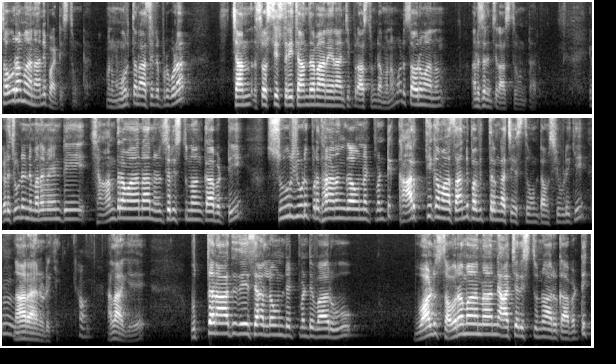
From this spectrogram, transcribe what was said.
సౌరమానాన్ని పాటిస్తూ ఉంటారు. మనం ముహూర్తం రాసేటప్పుడు కూడా చాంద్ర స్వస్యశ్రీ చాంద్రమానేన అని చెప్పి రాస్తుంటాం మనం. వాళ్ళు సౌరమానం అనుసరించి రాస్తూ ఉంటారు. ఇక్కడ చూడండి మనం ఏంటి చాంద్రమానాన్ని అనుసరిస్తున్నాం కాబట్టి సూర్యుడు ప్రధానంగా ఉన్నటువంటి కార్తీక మాసాన్ని పవిత్రంగా చేస్తూ ఉంటాం శివుడికి నారాయణుడికి. అలాగే ఉత్తరాది దేశాల్లో ఉండేటువంటి వారు వాళ్ళు సౌరమానాన్ని ఆచరిస్తున్నారు కాబట్టి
